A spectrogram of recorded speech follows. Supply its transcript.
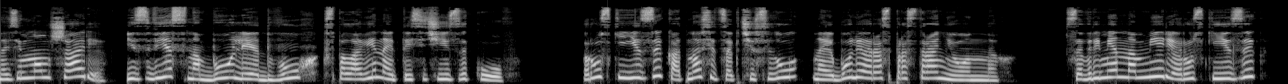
На земном шаре известно более двух с половиной тысяч языков. Русский язык относится к числу наиболее распространенных. В современном мире русский язык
